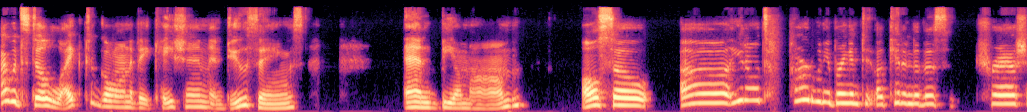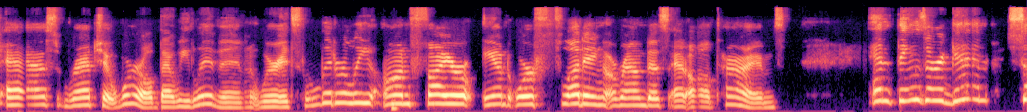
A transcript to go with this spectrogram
I would still like to go on a vacation and do things and be a mom. Also, uh, you know, it's hard when you bring into a kid into this trash ass ratchet world that we live in where it's literally on fire and or flooding around us at all times. And things are again so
